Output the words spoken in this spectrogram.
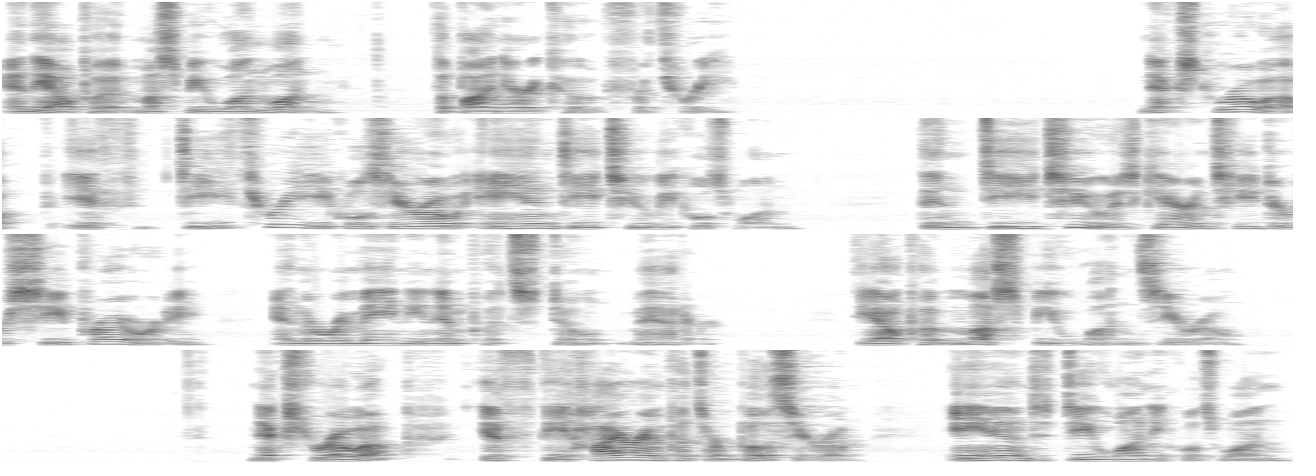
And the output must be 1, 1, the binary code for 3. Next row up, if D3 equals 0 and D2 equals 1, then D2 is guaranteed to receive priority and the remaining inputs don't matter. The output must be 1, 0. Next row up, if the higher inputs are both 0 and D1 equals 1,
